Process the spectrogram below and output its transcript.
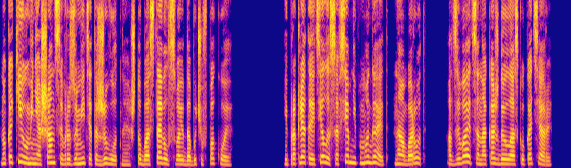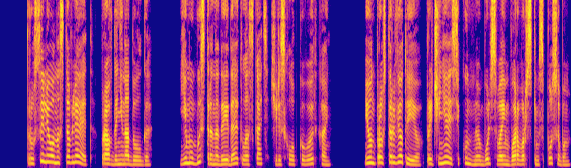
Но какие у меня шансы вразумить это животное, чтобы оставил свою добычу в покое? И проклятое тело совсем не помогает, наоборот, отзывается на каждую ласку котяры. Трусы ли он оставляет, правда, ненадолго. Ему быстро надоедает ласкать через хлопковую ткань. И он просто рвет ее, причиняя секундную боль своим варварским способом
